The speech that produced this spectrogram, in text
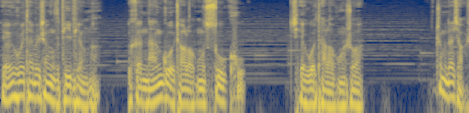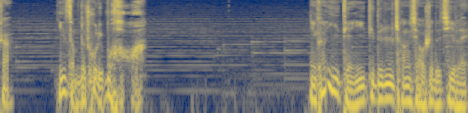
有一回，她被上司批评了，很难过，找老公诉苦。结果她老公说：“这么点小事儿，你怎么都处理不好啊？”你看，一点一滴的日常小事的积累，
